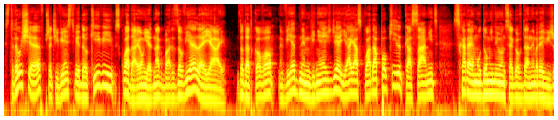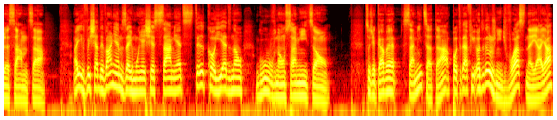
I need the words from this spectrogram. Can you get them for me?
Strusie, w przeciwieństwie do kiwi, składają jednak bardzo wiele jaj. Dodatkowo w jednym gnieździe jaja składa po kilka samic z haremu dominującego w danym rewirze samca. A ich wysiadywaniem zajmuje się samiec z tylko jedną główną samicą. Co ciekawe, samica ta potrafi odróżnić własne jaja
